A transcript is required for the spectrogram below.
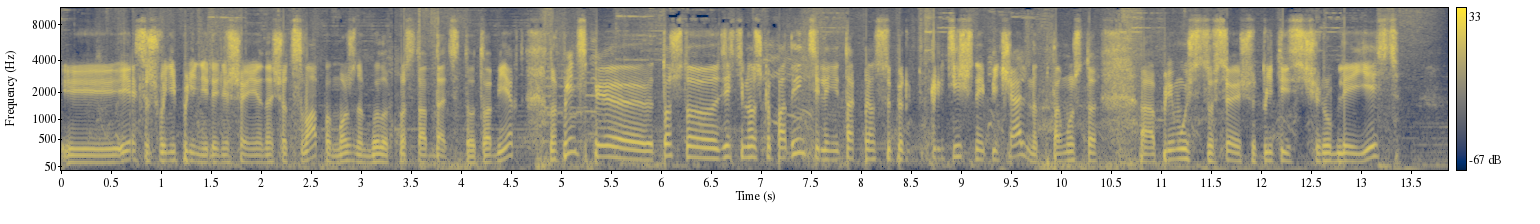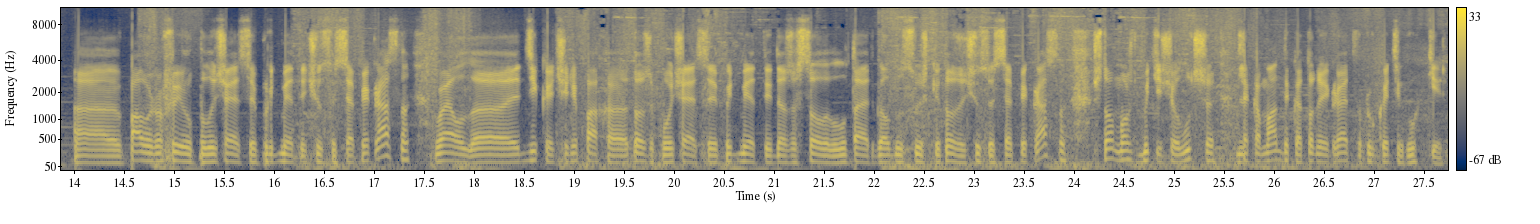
И если ж вы не приняли решение насчет свапа, можно было просто отдать этот объект. Но, в принципе, то, что здесь немножко подинтили, не так прям супер критично и печально, потому что а, преимущество все еще 3000 рублей есть. Uh, Power of Will получает свои предметы и чувствует себя прекрасно. Well, э, Дикая Черепаха тоже получает свои предметы и даже в соло лутает голду с вышки, тоже чувствует себя прекрасно. Что может быть еще лучше для команды, которая играет вокруг этих двух керри.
